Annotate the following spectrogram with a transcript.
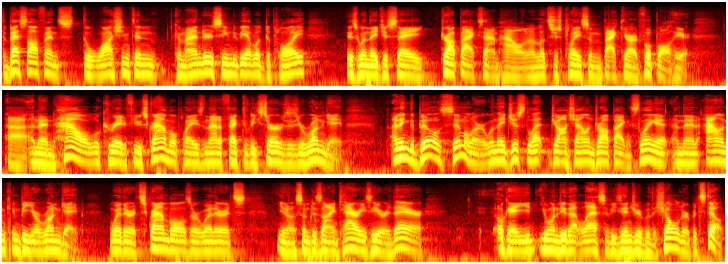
the best offense the Washington Commanders seem to be able to deploy is when they just say, drop back Sam Howell and let's just play some backyard football here. Uh, and then Howell will create a few scramble plays, and that effectively serves as your run game. I think the Bills similar when they just let Josh Allen drop back and sling it, and then Allen can be your run game, whether it's scrambles or whether it's you know some design carries here or there. Okay, you, you want to do that less if he's injured with the shoulder, but still,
